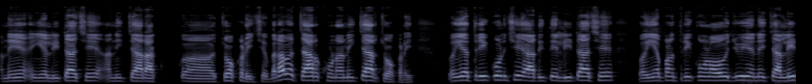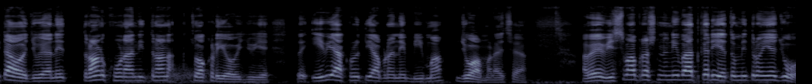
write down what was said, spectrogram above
અને અહીંયા લીટા છે અને ચાર ચોકડી છે, બરાબર? ચાર ખૂણાની ચાર ચોકડી. તો અહીંયા ત્રિકોણ છે, આ રીતે લીટા છે. તો અહીંયા પણ ત્રિકોણ હોવો જોઈએ અને ચાર લીટા હોવા જોઈએ અને ત્રણ ખૂણાની ત્રણ ચોકડી હોવી જોઈએ. તો એવી આકૃતિ આપણને બીમાં જોવા મળે છે. હવે વીસમા પ્રશ્નની વાત કરીએ તો મિત્રો અહીંયા જુઓ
